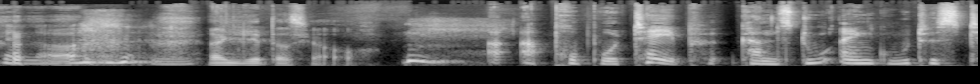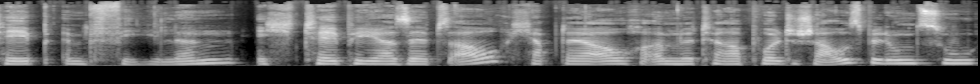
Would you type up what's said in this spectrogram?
Genau. dann geht das ja auch. Apropos Tape, kannst du ein gutes Tape empfehlen? Ich tape ja selbst auch. Ich habe da ja auch ähm, eine therapeutische Ausbildung zu.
